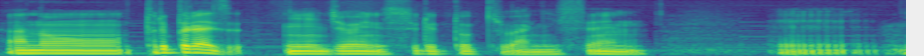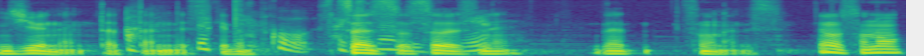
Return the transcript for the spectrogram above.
あのトリプライズにジョインする時は2020年だったんですけど、ね、そうそうそうですねだそうなんです。でもその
